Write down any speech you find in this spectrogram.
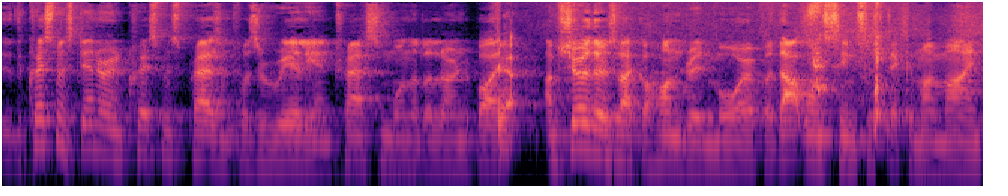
the christmas dinner and christmas present was a really interesting one that i learned about yeah. i'm sure there's like a hundred more but that one seems to stick in my mind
